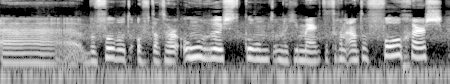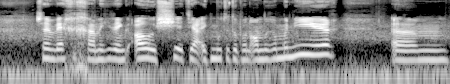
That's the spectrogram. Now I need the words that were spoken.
Uh, bijvoorbeeld of dat er onrust komt omdat je merkt dat er een aantal volgers zijn weggegaan. Dat je denkt, oh shit, ja, ik moet het op een andere manier. Um,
